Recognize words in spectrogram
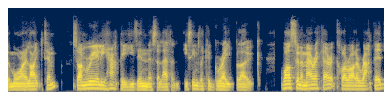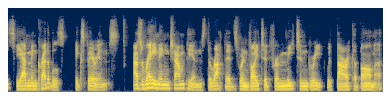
the more I liked him. So I'm really happy he's in this 11. He seems like a great bloke. Whilst in America at Colorado Rapids, he had an incredible experience. As reigning champions, the Rapids were invited for a meet and greet with Barack Obama.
